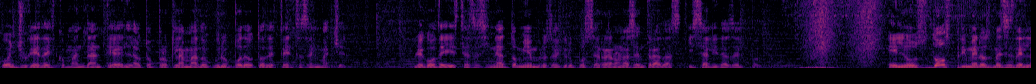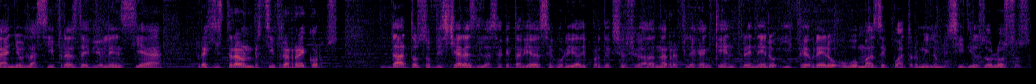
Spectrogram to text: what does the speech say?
cónyuge del comandante del autoproclamado Grupo de Autodefensas El Machete. Luego de este asesinato, miembros del grupo cerraron las entradas y salidas del pueblo. En los dos primeros meses del año, las cifras de violencia registraron cifras récords. Datos oficiales de la Secretaría de Seguridad y Protección Ciudadana reflejan que entre enero y febrero hubo más de 4.000 homicidios dolosos,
